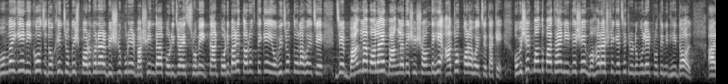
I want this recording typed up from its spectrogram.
মুম্বাই গিয়ে নিখোঁজ দক্ষিণ চব্বিশ পরগনার বিষ্ণুপুরের বাসিন্দা পরিযায়ী শ্রমিক। তার পরিবারের তরফ থেকে এই অভিযোগ তোলা হয়েছে যে বাংলা বলায় বাংলাদেশের সন্দেহে আটক করা হয়েছে তাকে। অভিষেক বন্দ্যোপাধ্যায়ের নির্দেশে মহারাষ্ট্রে গেছে তৃণমূলের প্রতিনিধি দল। আর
